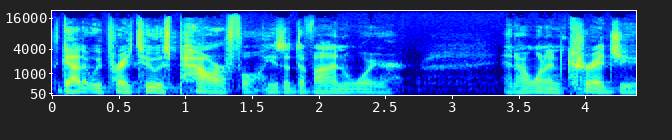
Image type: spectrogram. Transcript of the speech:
The God that we pray to is powerful. He's a divine warrior. And I want to encourage you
